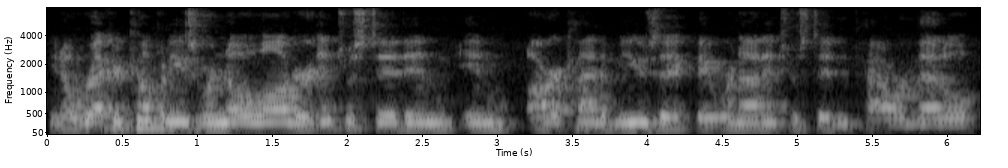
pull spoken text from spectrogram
you know, record companies were no longer interested in in our kind of music. They were not interested in power metal,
